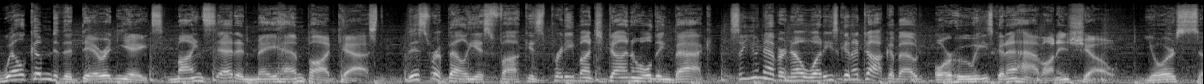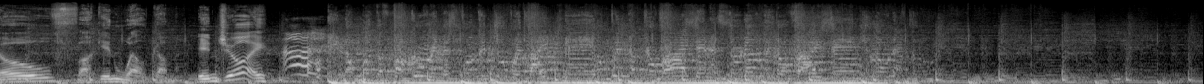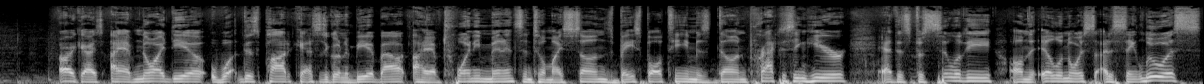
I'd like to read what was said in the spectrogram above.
Welcome to the Darryn Yates Mindset and Mayhem Podcast. This rebellious fuck is pretty much done holding back, so you never know what he's gonna talk about or who he's gonna have on his show. You're so fucking welcome. Enjoy! Ah. All right, guys, I have no idea what this podcast is going to be about. I have 20 minutes until my son's baseball team is done practicing here at this facility on the Illinois side of St. Louis.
